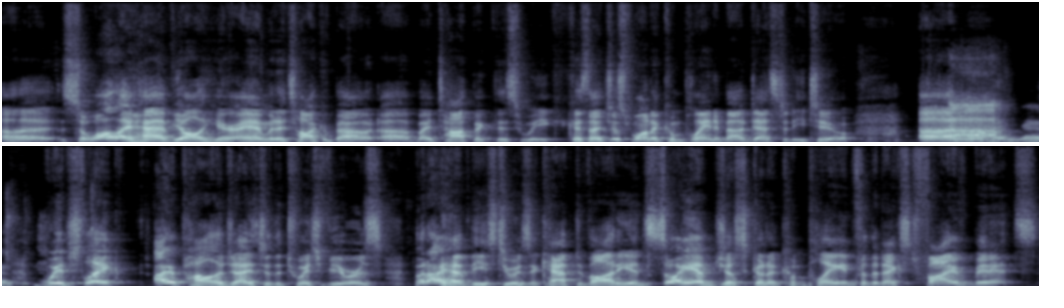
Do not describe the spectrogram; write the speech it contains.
Uh, so while I have y'all here, I am going to talk about uh, my topic this week because I just want to complain about Destiny 2. Uh, Ah. Which, like, I apologize to the Twitch viewers, but I have these two as a captive audience, so I am just going to complain for the next five minutes.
